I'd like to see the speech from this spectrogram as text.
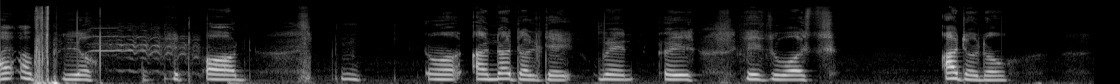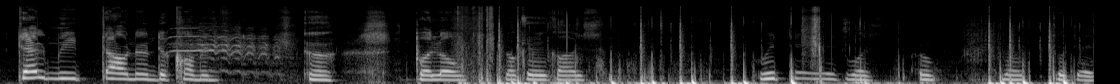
I uploaded it on uh, another day when uh, it was, I don't know. Tell me down in the comments uh, below. Okay, guys. Which day it was um, not today.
